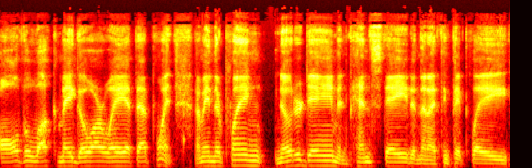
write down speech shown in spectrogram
all the luck may go our way at that point. I mean, they're playing Notre Dame and Penn State, and then I think they play.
